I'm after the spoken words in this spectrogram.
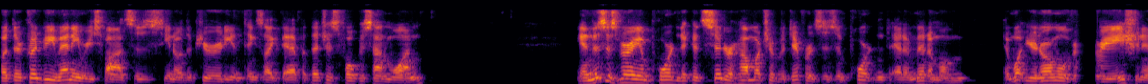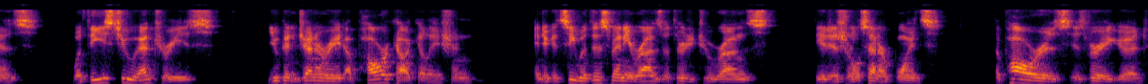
but there could be many responses, you know, the purity and things like that, but let's just focus on one. And this is very important to consider how much of a difference is important at a minimum and what your normal variation is with these two entries, you can generate a power calculation. And you can see with this many runs, with 32 runs, the additional center points, the power is, is very good,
